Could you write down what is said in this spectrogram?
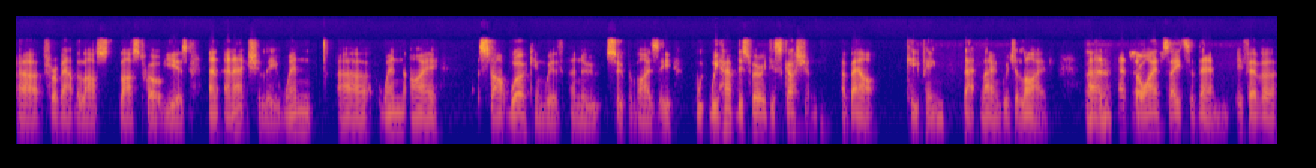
uh, for about the last last 12 years. And and actually, when uh, when I start working with a new supervisee, we, we have this very discussion about keeping that language alive. Okay. And, and so I say to them, if ever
